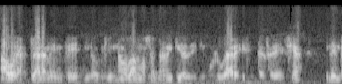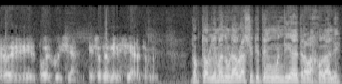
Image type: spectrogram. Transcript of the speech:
Ahora, claramente, lo que no vamos a permitir de ningún lugar es interferencia dentro del Poder Judicial. Eso también es cierto, ¿no? Doctor, le mando un abrazo y que tenga un buen día de trabajo, dale.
